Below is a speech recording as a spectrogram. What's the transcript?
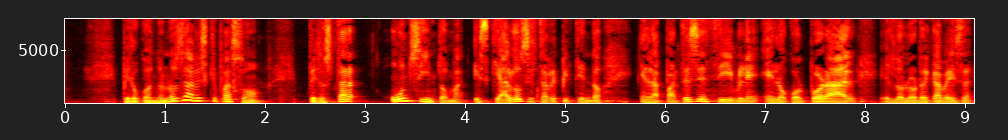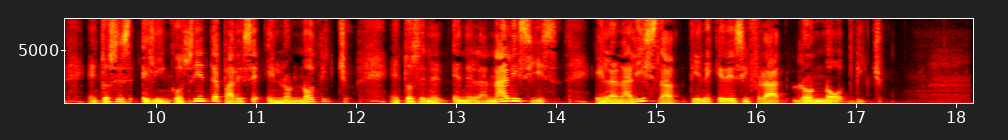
Pero cuando no sabes qué pasó, pero está un síntoma, es que algo se está repitiendo en la parte sensible, en lo corporal, el dolor de cabeza. Entonces, el inconsciente aparece en lo no dicho. Entonces, en el, en el análisis, el analista tiene que descifrar lo no dicho.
